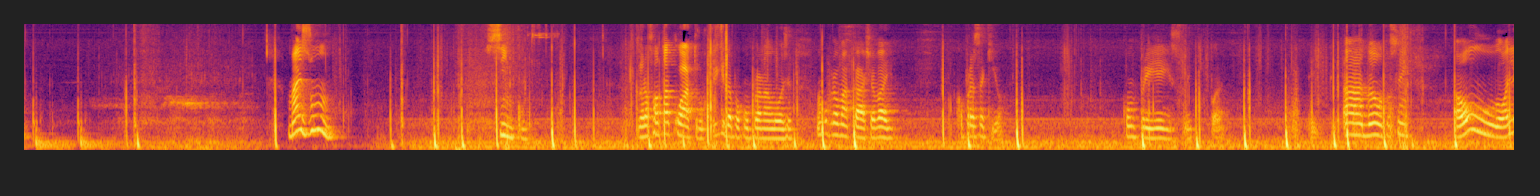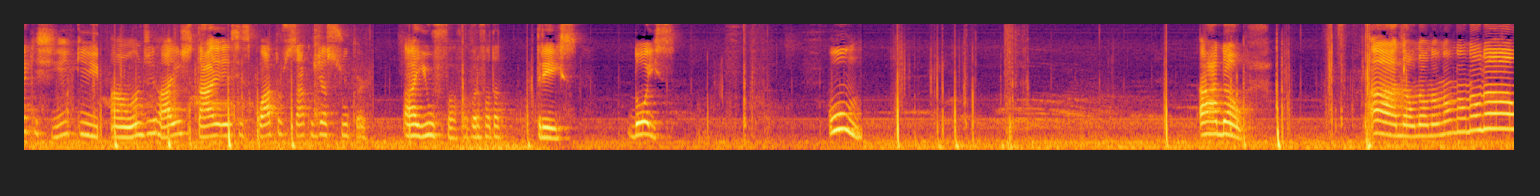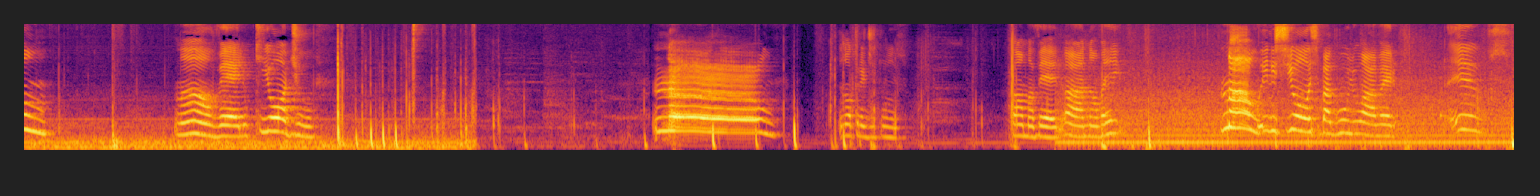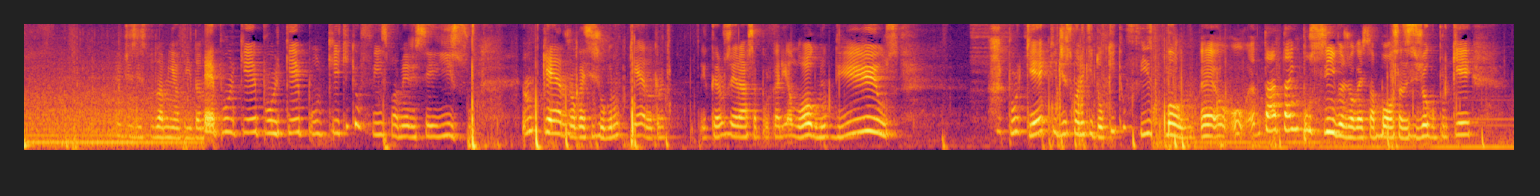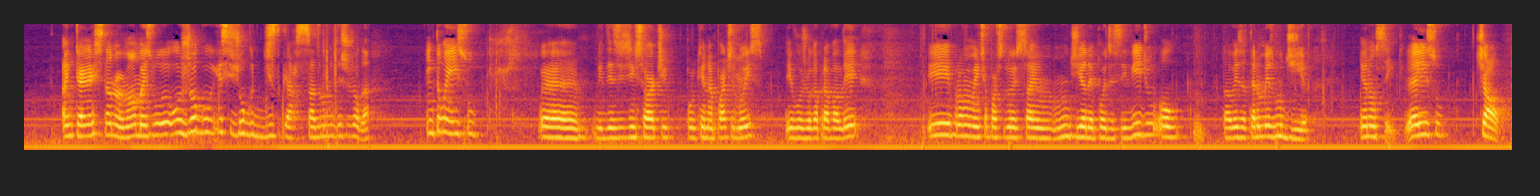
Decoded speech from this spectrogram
Mais um. Cinco. Agora falta quatro. O que, que dá pra comprar na loja? Vamos comprar uma caixa, vai. Vou comprar essa aqui, ó. Comprei, é isso. Epa. Ah, não, tô sem... Oh, olha que chique. Aonde raio está esses quatro sacos de açúcar? Ai, ufa. Agora falta três. Dois. Um. Ah, não. Ah, não, não, não, não, não, não, não. Não, velho. Que ódio. Não acredito nisso. Calma, velho. Ah, não, vai. Não! Iniciou esse bagulho. Ah, velho. Eu. Eu desisto da minha vida. É porque, porque, porque. O que, que eu fiz pra merecer isso? Eu não quero jogar esse jogo. Eu não quero. Eu quero, eu quero zerar essa porcaria logo. Meu Deus! Por que que desconectou? O que que eu fiz? Bom, é, o, tá, tá impossível jogar essa bosta desse jogo porque a internet está normal, mas o, o jogo, esse jogo desgraçado não me deixa jogar. Então é isso. É, me desejem sorte porque na parte 2 eu vou jogar pra valer. E provavelmente a parte 2 sai um, um dia depois desse vídeo ou talvez até no mesmo dia. Eu não sei. É isso. Tchau.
